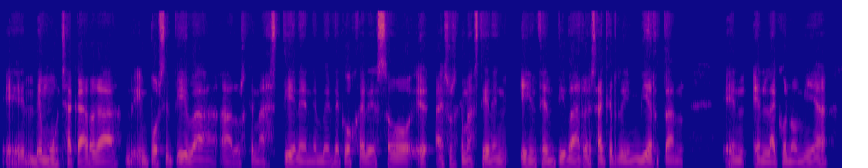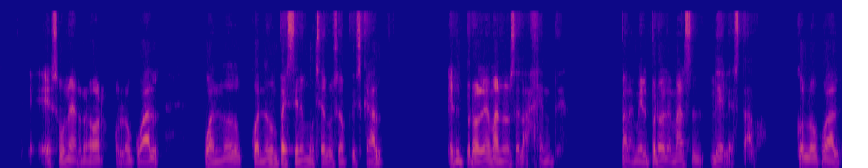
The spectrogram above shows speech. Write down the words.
eh, de mucha carga impositiva a los que más tienen, en vez de coger eso, eh, a esos que más tienen e incentivarles a que reinviertan en, en, la economía, es un error. Con lo cual, cuando, cuando un país tiene mucha ilusión fiscal, el problema no es de la gente, para mí el problema es del Estado. Con lo cual,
